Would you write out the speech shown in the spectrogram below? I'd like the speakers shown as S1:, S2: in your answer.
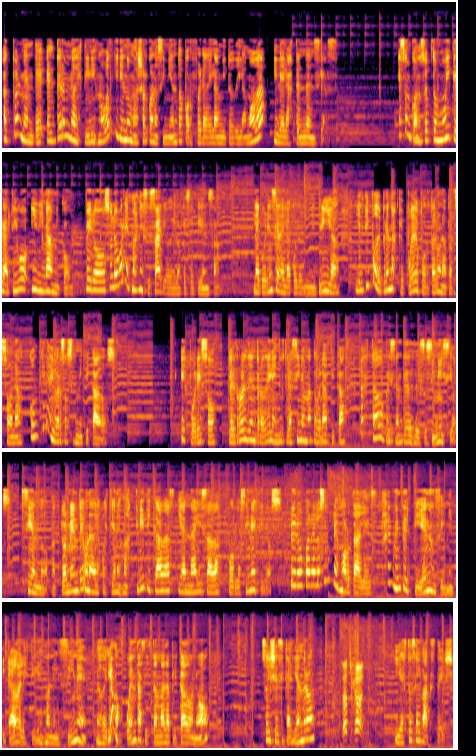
S1: Actualmente, el término de estilismo va adquiriendo mayor conocimiento por fuera del ámbito de la moda y de las tendencias. Es un concepto muy creativo y dinámico, pero su labor es más necesario de lo que se piensa. La coherencia de la colorimetría y el tipo de prendas que puede portar una persona contiene diversos significados. Es por eso que el rol dentro de la industria cinematográfica ha estado presente desde sus inicios, siendo actualmente una de las cuestiones más criticadas y analizadas por los cinéfilos. Pero para los simples mortales, ¿realmente tiene un significado el estilismo en el cine? ¿Nos daríamos cuenta si está mal aplicado o no? Soy Jessica Liendro. Y esto es el Backstage.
